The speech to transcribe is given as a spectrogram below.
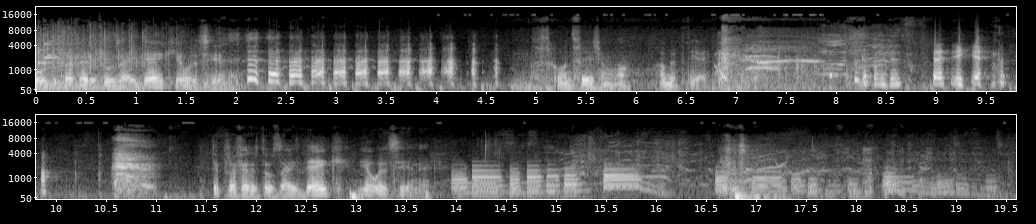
U tippreferi tuża jdejk jew ilsienek? Skont fiex imma, ħabib tiegħi. Tippreferi tuża jdejk jew ilsienek?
